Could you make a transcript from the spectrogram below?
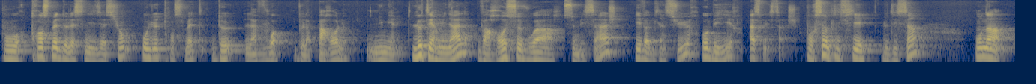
pour transmettre de la signalisation au lieu de transmettre de la voix, de la parole numérique. Le terminal va recevoir ce message et va bien sûr obéir à ce message. Pour simplifier le dessin, on a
